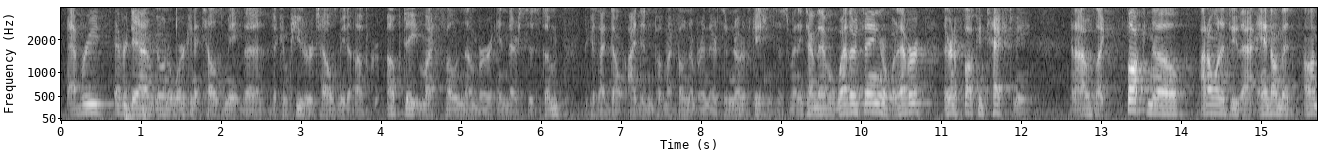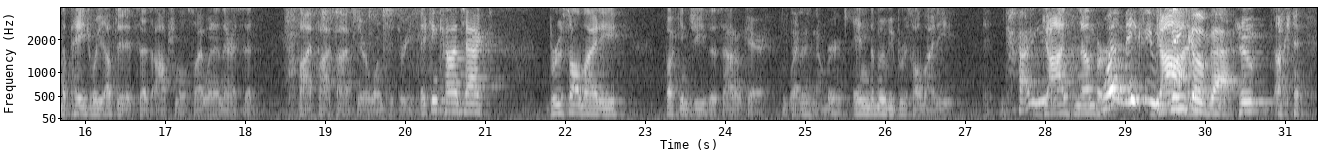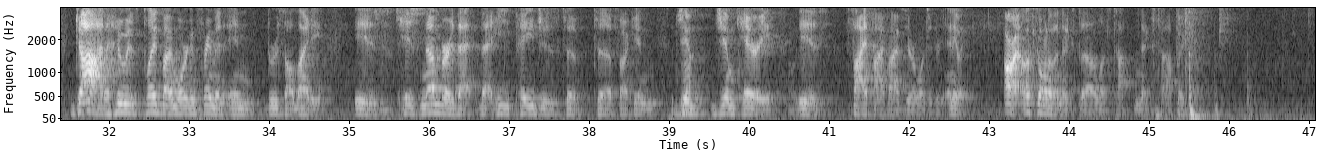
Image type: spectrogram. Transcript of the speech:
every every day I'm going to work and it tells me the the computer tells me to up, update my phone number in their system because I don't I didn't put my phone number in there. It's a notification system. Anytime they have a weather thing or whatever, they're gonna fucking text me. And I was like, "Fuck no, I don't want to do that." And on the on the page where you update it, it says optional. So I went in there. I said, five five five zero one two three. They can contact Bruce Almighty, fucking Jesus. I don't care. Is that his number? In the movie Bruce Almighty, How do you? God's number. What makes you think of that? Who? Okay, God, who is played by Morgan Freeman in Bruce Almighty, is his number that that he pages to to fucking Jim Jim Carrey is five five five zero one two three. Anyway, all right, let's go on to the next uh, let's top next topic.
